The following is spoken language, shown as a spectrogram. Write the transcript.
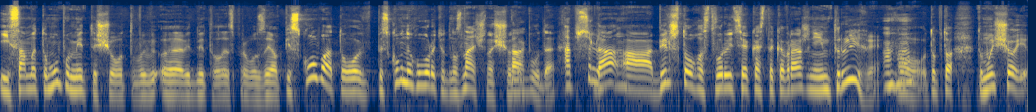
і саме тому помітьте, що от ви е, відмітили з приводу заяв Піскова, то Пісков не говорить однозначно, що Так. не буде. Абсолютно. Да? А більш того, створюється якесь таке враження інтриги. Ну, тобто, тому що е,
